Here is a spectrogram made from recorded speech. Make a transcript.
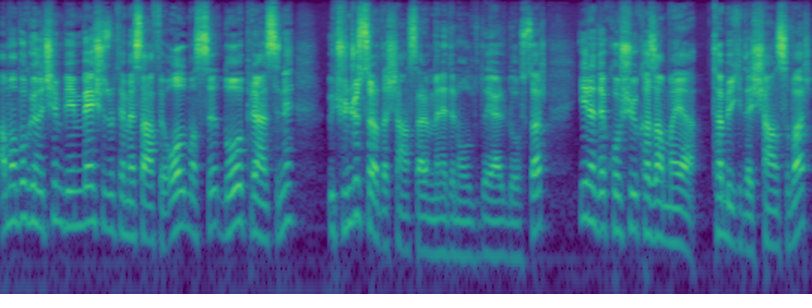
Ama bugün için 1500 metre mesafe olması Doğu Prensi'ni 3. sırada şans verme neden oldu değerli dostlar. Yine de koşuyu kazanmaya tabii ki de şansı var.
